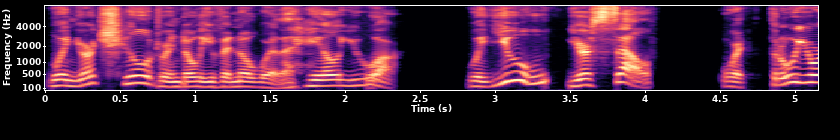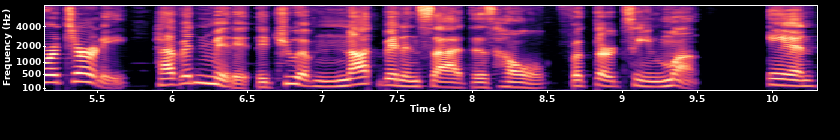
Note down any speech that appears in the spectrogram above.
when your children don't even know where the hell you are? When you yourself, or through your attorney, have admitted that you have not been inside this home for 13 months. And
